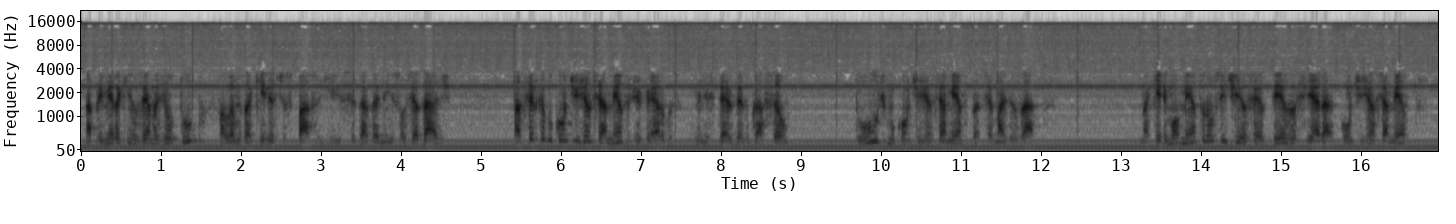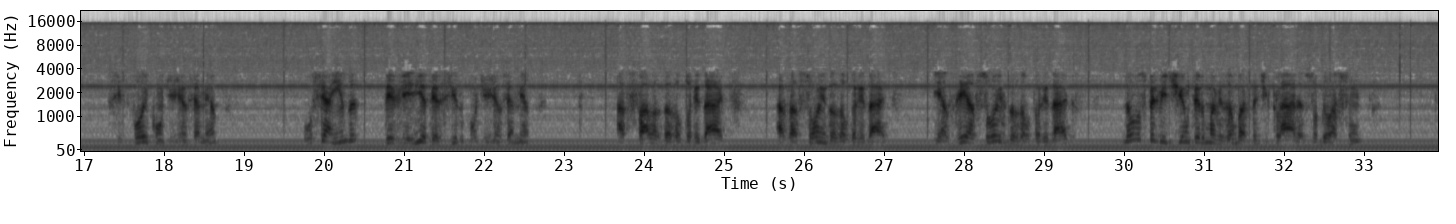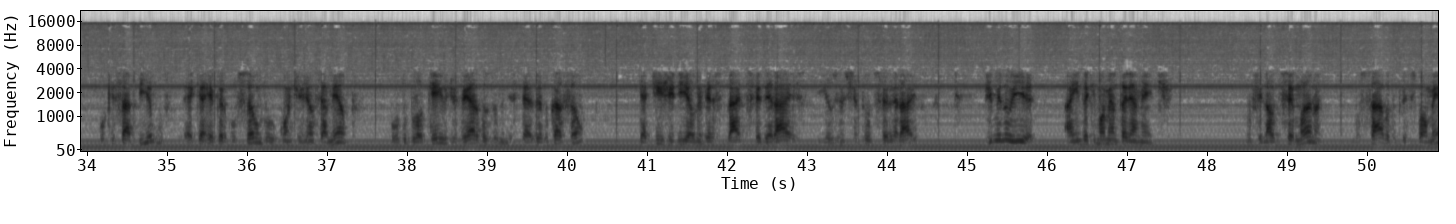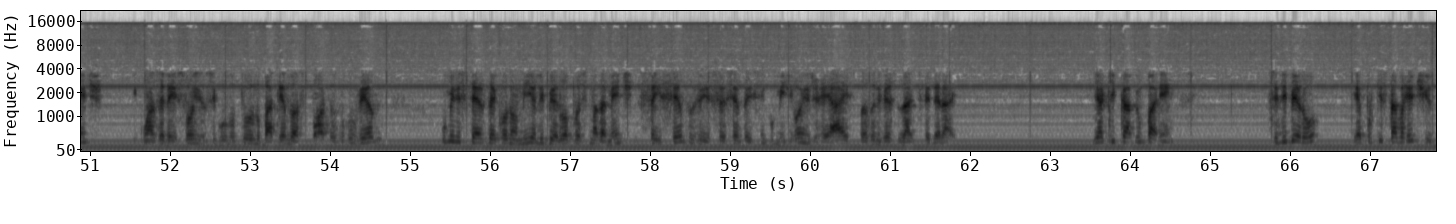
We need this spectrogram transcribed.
Na primeira quinzena de outubro, falamos aqui neste espaço de cidadania e sociedade, acerca do contingenciamento de verbas do Ministério da Educação, do último contingenciamento, para ser mais exato. Naquele momento não sentia certeza se era contingenciamento, se foi contingenciamento, ou se ainda deveria ter sido contingenciamento. As falas das autoridades, as ações das autoridades e as reações das autoridades não nos permitiam ter uma visão bastante clara sobre o assunto. O que sabíamos é que a repercussão do contingenciamento ou do bloqueio de verbas do Ministério da Educação, que atingiria universidades federais e os institutos federais, diminuía, ainda que momentaneamente. No final de semana, sábado principalmente, e com as eleições no segundo turno batendo as portas do governo, o Ministério da Economia liberou aproximadamente 665 milhões de reais para as universidades federais. E aqui cabe um parêntese. Se liberou é porque estava retido.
